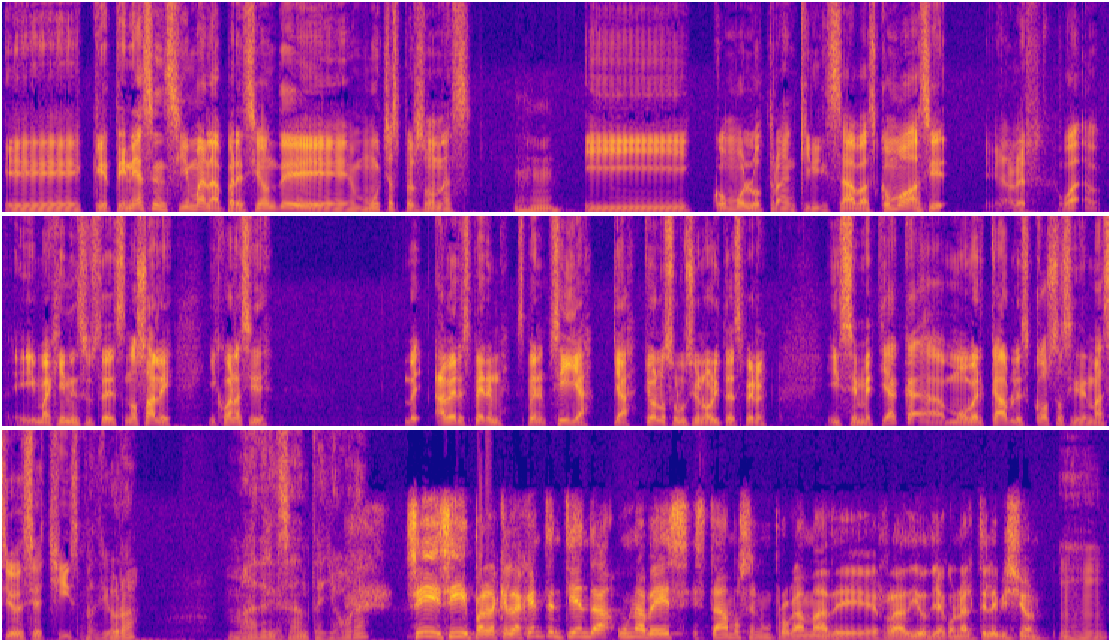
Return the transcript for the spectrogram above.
eh, que tenías encima la presión de muchas personas uh -huh. y cómo lo tranquilizabas, cómo así, a ver, imagínense ustedes, no sale, y Juan así de, a ver, espérenme, espérenme, sí, ya, ya, yo lo soluciono ahorita, esperen. Y se metía a mover cables, cosas y demás, y yo decía, chispas, ¿y ahora? Madre. Santa, ¿y ahora? Sí, sí, para que la gente entienda, una vez estábamos en un programa de radio Diagonal Televisión uh -huh.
